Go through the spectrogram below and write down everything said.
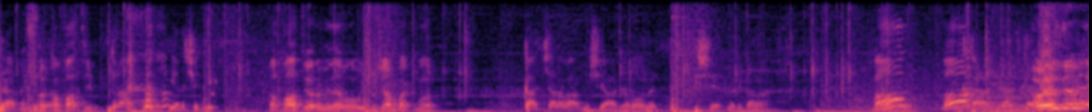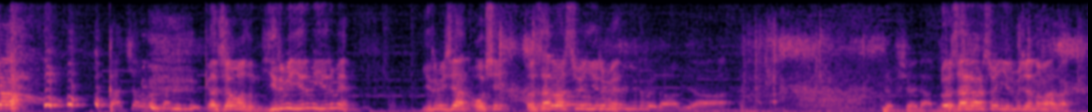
Nerede ki Şuna bu? kafa atayım. Dur abi dur, yarı çekil. Kafa atıyorum bir de bunu uçuracağım bak bunu. Kaç canı varmış ya acaba onun? Bir şey etmedik ama. Lan lan. Abi kaç, kaç, Öldüm ya. kaç canı var kaç? Kaçamadım. 20 20 20. 20 can o şey özel versiyon 20. Yürümedi abi ya. Dur şöyle abi. Özel versiyon 20 canı var bak.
